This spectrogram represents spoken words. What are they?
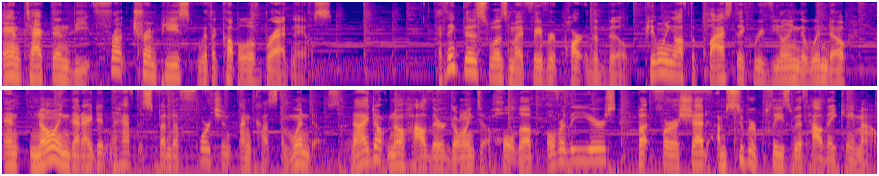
and tacked in the front trim piece with a couple of brad nails. I think this was my favorite part of the build, peeling off the plastic, revealing the window, and knowing that I didn't have to spend a fortune on custom windows. Now I don't know how they're going to hold up over the years, but for a shed, I'm super pleased with how they came out.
